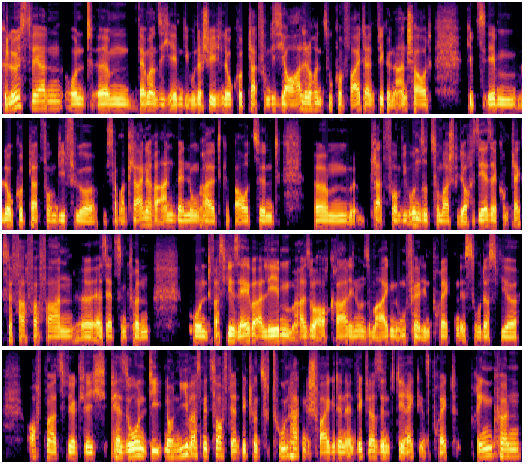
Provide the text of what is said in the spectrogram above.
gelöst werden. Und ähm, wenn man sich eben die unterschiedlichen Low-Code-Plattformen, die sich auch alle noch in Zukunft weiterentwickeln, anschaut, gibt es eben Low-Code-Plattformen, die für, ich sag mal, kleinere Anwendungen halt gebaut sind. Ähm, Plattformen wie unsere zum Beispiel, die auch sehr, sehr komplexe Fachverfahren äh, ersetzen können. Und was wir selber erleben, also auch gerade in unserem eigenen Umfeld in Projekten, ist so, dass wir oftmals wirklich Personen, die noch nie was mit Softwareentwicklung zu tun hatten, geschweige denn Entwickler sind, direkt ins Projekt bringen können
